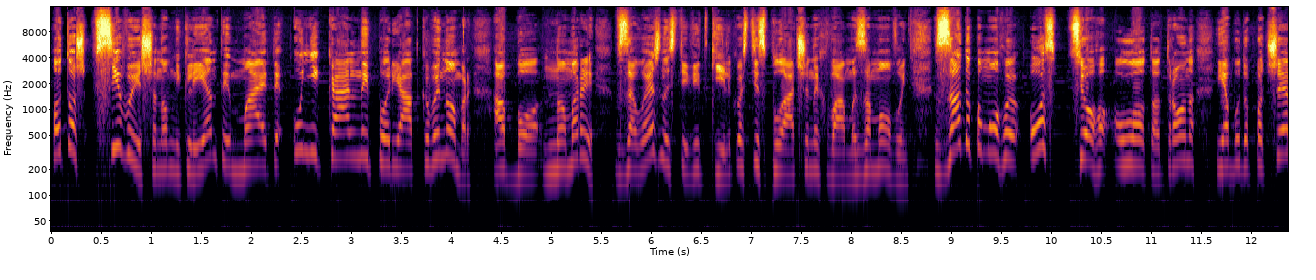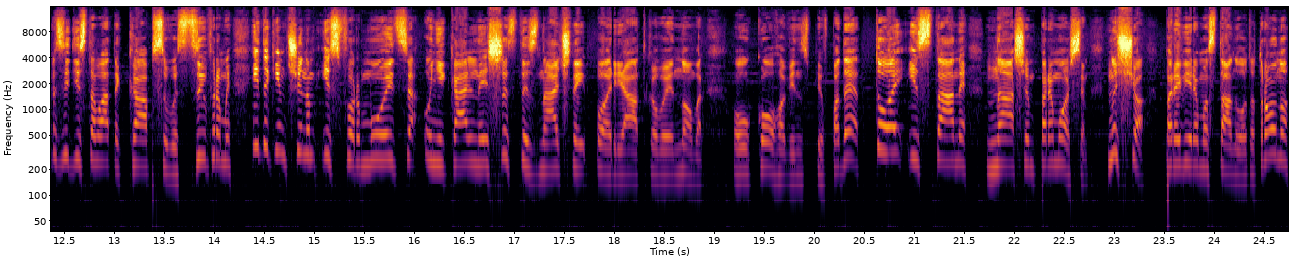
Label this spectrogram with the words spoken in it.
Отож, всі ви, шановні клієнти, маєте унікальний порядковий номер або номери в залежності від кількості сплачених вами замовлень. За допомогою ось цього лототрону я буду по черзі діставати капсули з цифрами, і таким чином і сформується унікальний шестизначний порядковий номер. У кого він співпаде, той і стане нашим переможцем. Ну що, перевіримо стан лототрону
